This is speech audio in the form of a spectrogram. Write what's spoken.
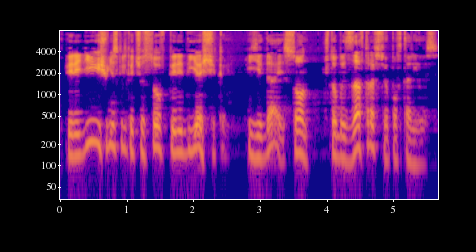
Впереди еще несколько часов перед ящиком еда и сон, чтобы завтра все повторилось.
